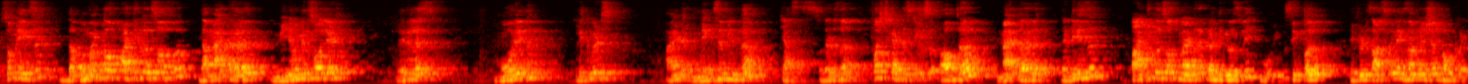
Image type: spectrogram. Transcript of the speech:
So means the moment of particles of the matter minimum in solid, very less, more in liquids and maximum in the gases. So that is the first characteristics of the matter that is particles of matter continuously moving. Simple. If it is asked in examination, how to write?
